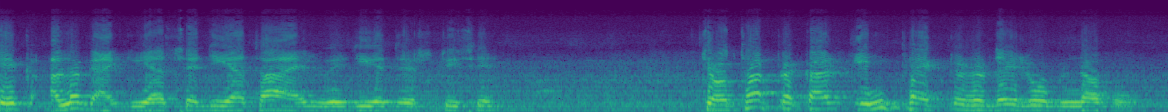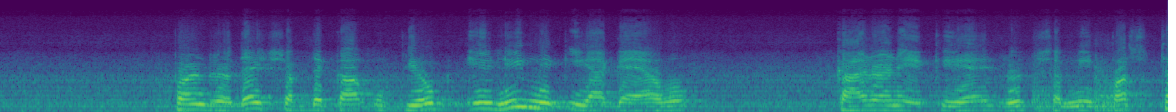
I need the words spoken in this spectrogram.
एक अलग आइडिया से दिया था आयुर्वेदीय दृष्टि से। चौथा प्रकार इनफैक्ट हृदय रोग न हो। पर हृदय शब्द का उपयोग इन्हीं में किया गया हो। कारण एक ही है रुद समीपस्थ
